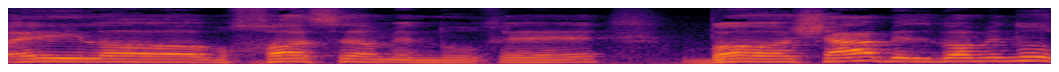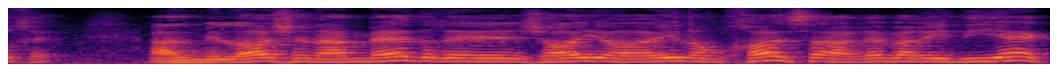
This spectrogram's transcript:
אילום חוסר מנוחה, בו שבס בו מנוחה. אז מלושן המדרש, אוי אוי אילום חוסר, הרב הרי דייק,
